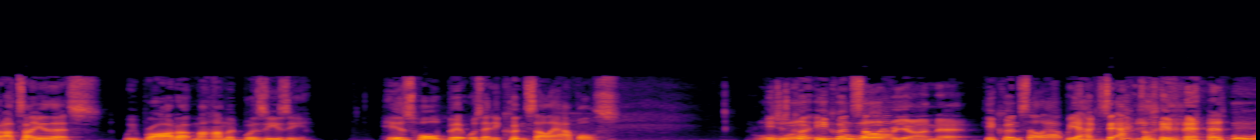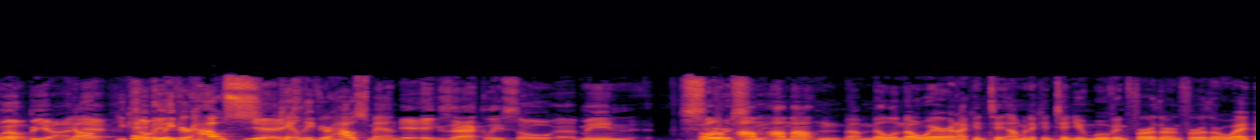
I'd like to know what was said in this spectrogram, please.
but I'll tell you this: we brought up Mohammed Bouazizi. His whole bit was that he couldn't sell apples. We're just well, couldn't- he couldn't sell well beyond that. He couldn't sell apples. Yeah, exactly. man. Well beyond Yup. that. You can't So even it- leave your house. Yeah, you can't ex- leave your house, man. Exactly. So I mean, So I'm- seriously, I'm, I'm, out in uh, middle of nowhere, and I continue. I'm going to continue moving further and further away.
